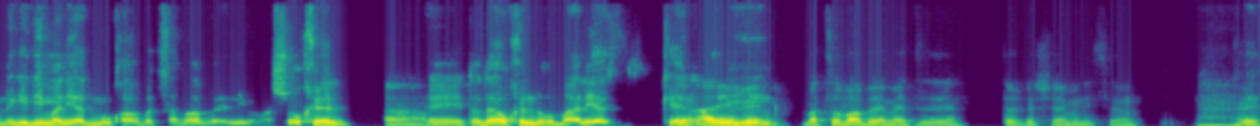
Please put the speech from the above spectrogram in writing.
נגיד אם אני עד מאוחר בצבא ואין לי ממש אוכל, אתה יודע, אוכל נורמלי, אז כן. כן, אני מבין, בצבא באמת זה יותר קשה מניסיון. כן.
